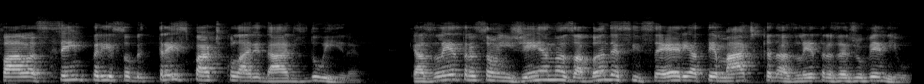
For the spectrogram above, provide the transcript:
fala sempre sobre três particularidades do Ira. Que as letras são ingênuas, a banda é sincera e a temática das letras é juvenil.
